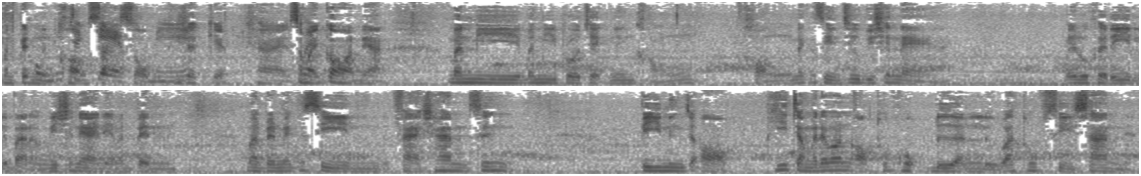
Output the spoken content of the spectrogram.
มันเป็นเหมือนของสะสมที่ที่จะจะเก็เก็บบใช่ สมัยก่อนเนี่ย มันมีมันมีโปรเจกต์หนึ่งของของแมกกาซีนชื่อ Visionaire ไม่รู้เคยได้ยินหรือเปล่า Visionaire เนี่ยมันเป็นมันเป็นแมกกาซีนแฟชั่น ซึ่งปีหนึ่งจะออก พี่จำไม่ได้ว่ามันออกทุก 6 เดือนหรือว่าทุกซีซั่นเนี่ย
